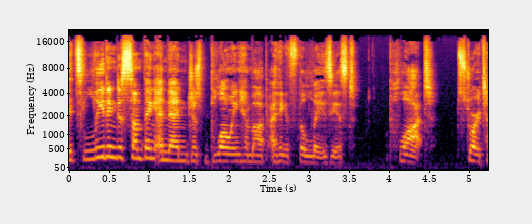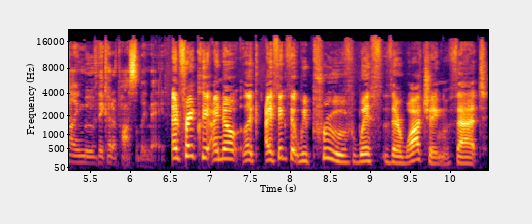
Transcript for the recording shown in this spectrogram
It's leading to something and then just blowing him up. I think it's the laziest plot storytelling move they could have possibly made. And frankly, I know like I think that we proved with They're Watching that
